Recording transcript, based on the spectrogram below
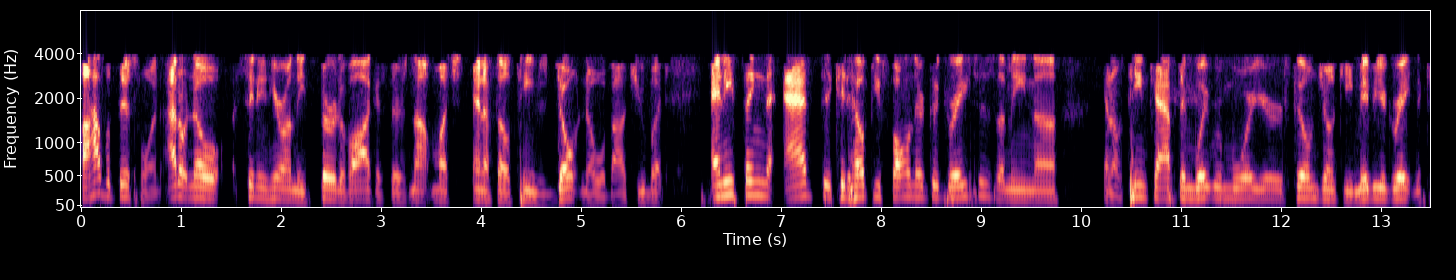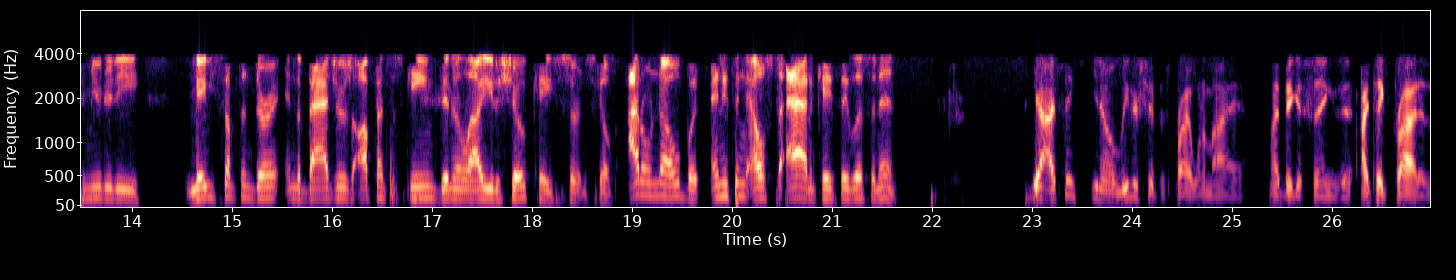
How about this one? I don't know. Sitting here on the third of August, there's not much NFL teams don't know about you, but anything to add that could help you fall in their good graces? I mean, uh, you know, team captain, weight room warrior, film junkie. Maybe you're great in the community maybe something during in the Badgers offensive scheme didn't allow you to showcase certain skills. I don't know, but anything else to add in case they listen in? Yeah, I think you know leadership is probably one of my my biggest things. I take pride of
